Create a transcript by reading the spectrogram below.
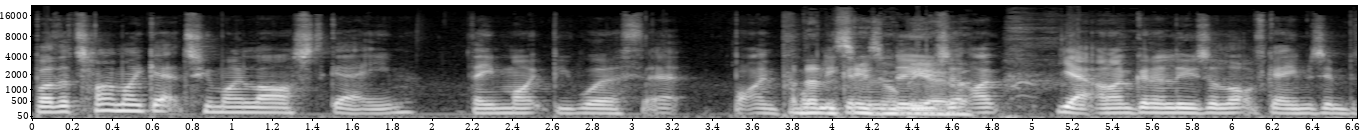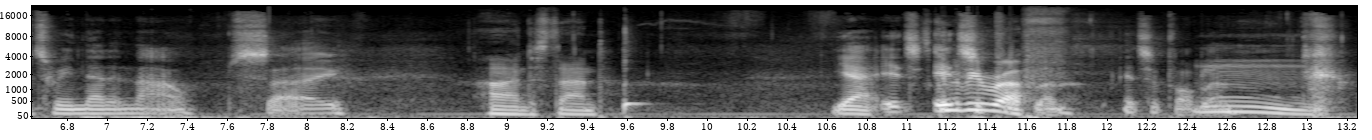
by the time I get to my last game, they might be worth it, but I'm probably going to season will be lose. I'm, yeah, and I'm going to lose a lot of games in between then and now. So, I understand. yeah, it's, it's, be a rough. problem. It's a problem. Mm.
